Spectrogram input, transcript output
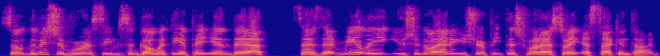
So the Mishabura seems to go with the opinion that says that really you should go ahead and you should repeat the Shemon Esrei a second time.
